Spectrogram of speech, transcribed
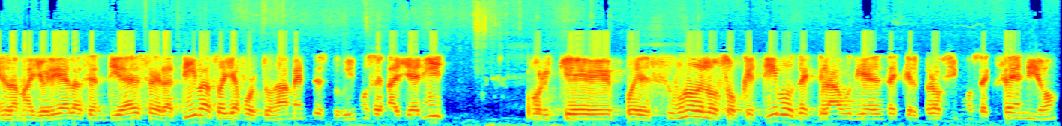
en la mayoría de las entidades federativas. Hoy afortunadamente estuvimos en Nayarit porque pues uno de los objetivos de Claudia es de que el próximo sexenio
